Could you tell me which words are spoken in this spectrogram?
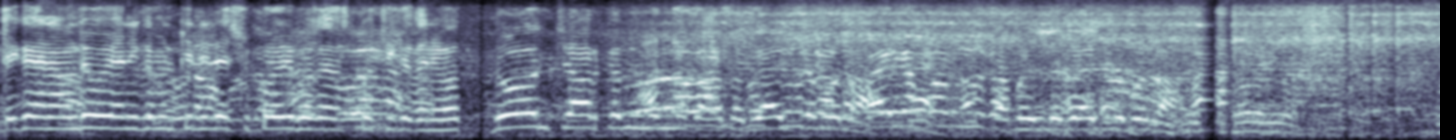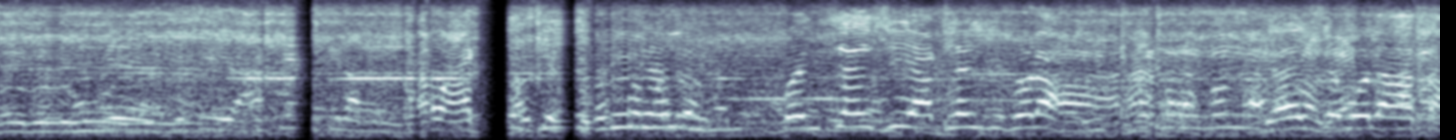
ठीक आहे नामदेव यांनी कमेंट केलेली आहे शुक्रवारी बघा असतो ठीक आहे धन्यवाद दोन चार कमी म्हणू नका आता द्यायचं बोला बोला पंच्याऐंशी अठ्याऐंशी सोडा द्यायचं बोला आता.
